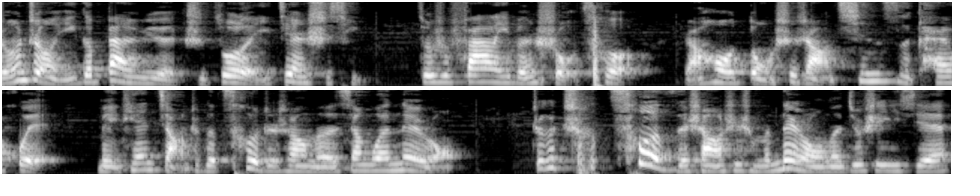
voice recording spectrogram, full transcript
整整一个半月，只做了一件事情，就是发了一本手册，然后董事长亲自开会，每天讲这个册子上的相关内容。这个册册子上是什么内容呢？就是一些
